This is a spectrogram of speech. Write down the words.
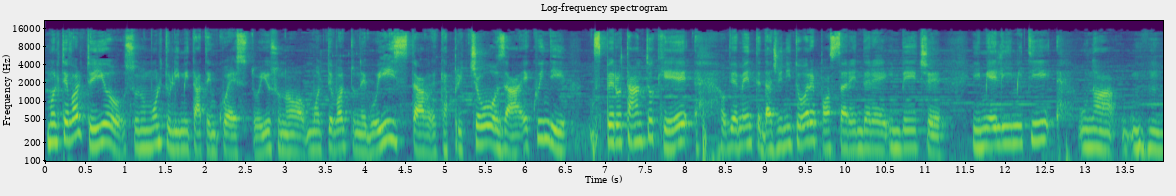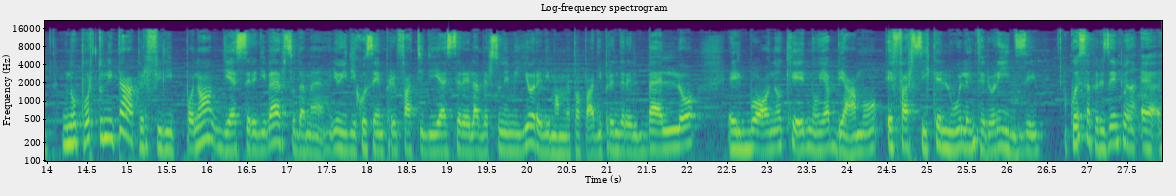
Molte volte io sono molto limitata in questo, io sono molte volte un egoista, capricciosa e quindi spero tanto che ovviamente da genitore possa rendere invece i miei limiti una, mm-hmm, un'opportunità per Filippo no? di essere diverso da me. Io gli dico sempre infatti di essere la versione migliore di mamma e papà, di prendere il bello e il buono che noi abbiamo e far sì che lui lo interiorizzi. Questa per esempio è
